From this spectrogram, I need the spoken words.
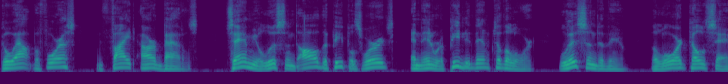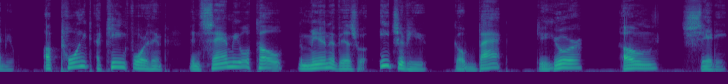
go out before us, and fight our battles. Samuel listened to all the people's words and then repeated them to the Lord. Listen to them. The Lord told Samuel, appoint a king for them. Then Samuel told the men of Israel, each of you go back to your own city.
